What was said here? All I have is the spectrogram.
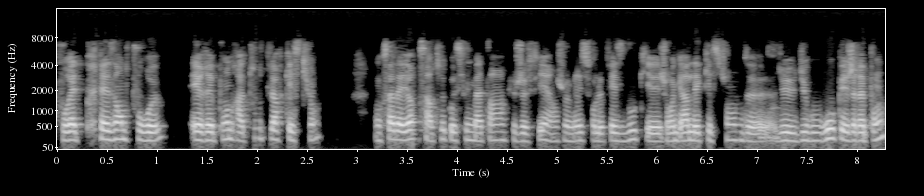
pour être présente pour eux et répondre à toutes leurs questions. Donc ça d'ailleurs c'est un truc aussi le matin que je fais. Hein. Je me mets sur le Facebook et je regarde les questions de, du, groupe et je réponds.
